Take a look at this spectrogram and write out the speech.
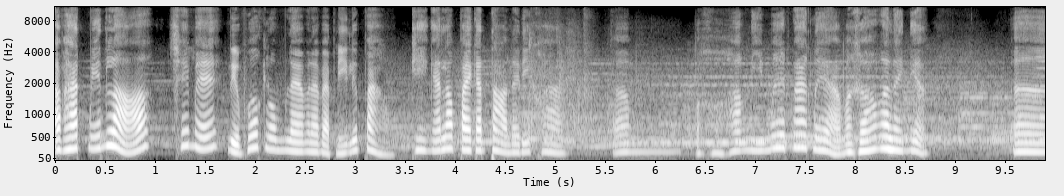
อพาร์ตเมนต์เหรอ ใช่ไหมหรือพวกโรงแรมอะไรแบบนี้หรือเปล่าโอเคงั้นเราไปกันต่อเลยดีกว่าเอิมโอ้โหห้องนี้มืดมากเลยอะมันคือห้องอะไรเนี่ย เอ่อ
